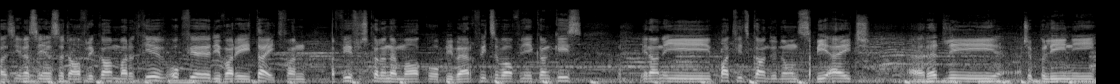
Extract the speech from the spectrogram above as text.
As enigste in Suid-Afrika, maar dit gee ook vir jou die variëteit van vier verskillende make op die bergfietsse waarvan jy kan kies. En dan die padfietskant doen ons BH, Ridley, Cipollini.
